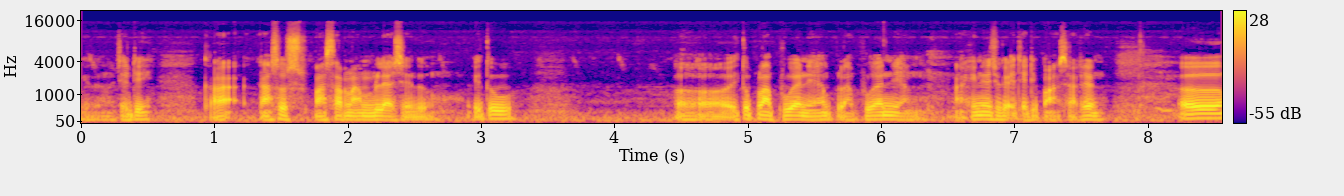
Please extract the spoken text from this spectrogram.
gitu. Jadi kasus pasar 16 itu itu uh, itu pelabuhan ya, pelabuhan yang akhirnya juga jadi pasar dan uh,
